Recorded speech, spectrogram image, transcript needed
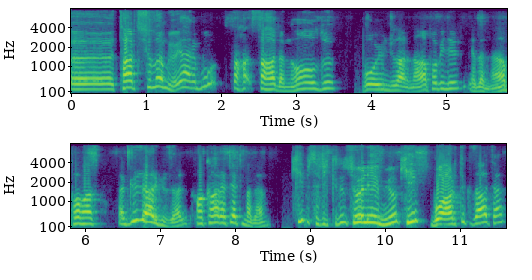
e, tartışılamıyor. Yani bu saha, sahada ne oldu? Bu oyuncular ne yapabilir ya da ne yapamaz? Ya güzel güzel hakaret etmeden kimse fikrini söyleyemiyor ki bu artık zaten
